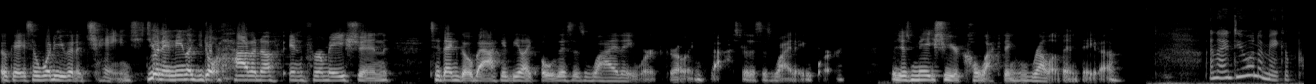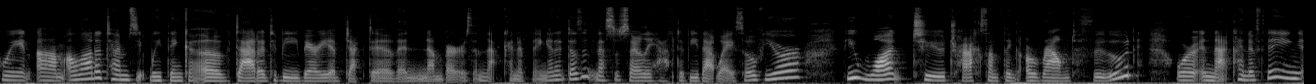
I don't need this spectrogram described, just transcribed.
okay, so what are you going to change? Do you know what I mean? Like you don't have enough information to then go back and be like, oh, this is why they weren't growing fast or this is why they were. So just make sure you're collecting relevant data. And I do want to make a point. Um, a lot of times we think of data to be very objective and numbers and that kind of thing, and it doesn't necessarily have to be that way. So if you're if you want to track something around food or in that kind of thing,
